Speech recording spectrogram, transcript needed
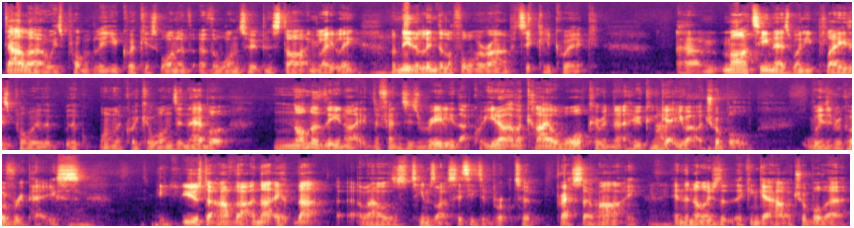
Dalot is probably your quickest one of, of the ones who have been starting lately, but neither Lindelof or Varane are particularly quick. Um, Martinez, when he plays, is probably the, the, one of the quicker ones in there, but none of the United defence is really that quick. You don't have a Kyle Walker in there who can No. get you out of trouble with recovery pace. Mm. You just don't have that, and that that allows teams like City to to press so high in the knowledge that they can get out of trouble there.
